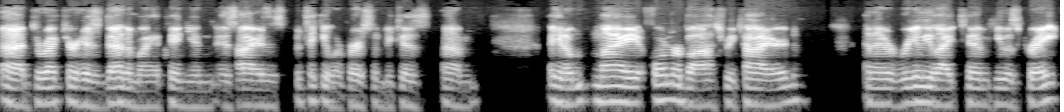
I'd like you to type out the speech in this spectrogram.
uh, director has done, in my opinion, is hire this particular person because um, you know my former boss retired, and I really liked him. He was great.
